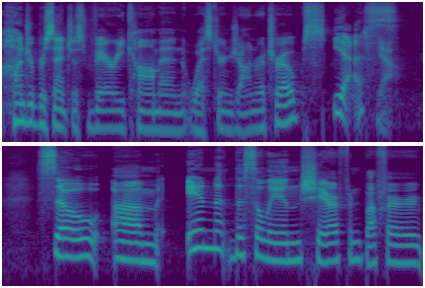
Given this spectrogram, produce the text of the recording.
100% just very common western genre tropes Yes. Yeah. So, um, in the saloon, Sheriff and Buffer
